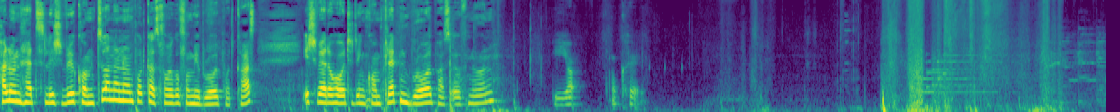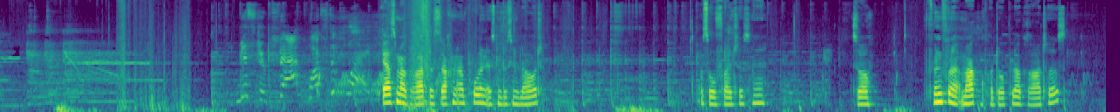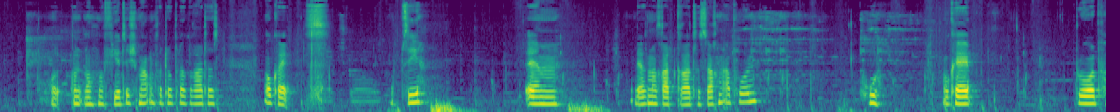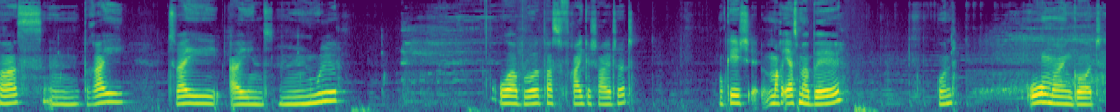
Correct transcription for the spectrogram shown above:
Hallo und herzlich willkommen zu einer neuen Podcast-Folge von mir, Brawl Podcast. Ich werde heute den kompletten Brawl Pass öffnen. Ja, okay. Erstmal gratis Sachen abholen, ist ein bisschen laut. Achso, falsches, ne? So. 500 Markenverdoppler gratis. Und nochmal 40 Markenverdoppler gratis. Okay. Upsi. Ähm. Erstmal gerade gratis Sachen abholen. Puh. Okay. Brawl Pass in 3, 2, 1, 0. Oh, Brawl Pass freigeschaltet. Okay, ich mache erstmal Bell. Und? Oh mein Gott.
